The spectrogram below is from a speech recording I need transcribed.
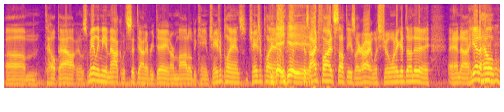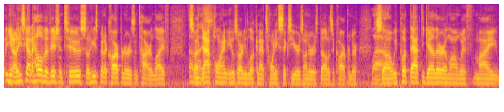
um, to help out. And it was mainly me and Malcolm would sit down every day, and our motto became change of plans, change of plans. Yeah, yeah, yeah, Because yeah. I'd find something. He's like, all right, what's Joe want to get done today? And uh, he had a hell, you know, he's got a hell of a vision too. So he's been a carpenter his entire life. So Oh, at that point, he was already looking at 26 years under his belt as a carpenter. Wow. So we put that together along with my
